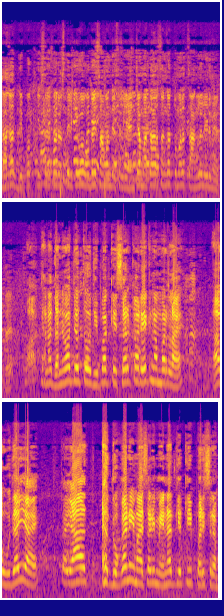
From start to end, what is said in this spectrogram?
दादा दीपक केसरकर असतील किंवा उदय सामंत असतील यांच्या मतदारसंघात तुम्हाला चांगलं लीड मिळतंय. त्यांना धन्यवाद देतो. दीपक केसरकर एक नंबरला आहे. हा उदयी आहे. तर या दोघांनी माझ्यासाठी मेहनत घेतली परिश्रम.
